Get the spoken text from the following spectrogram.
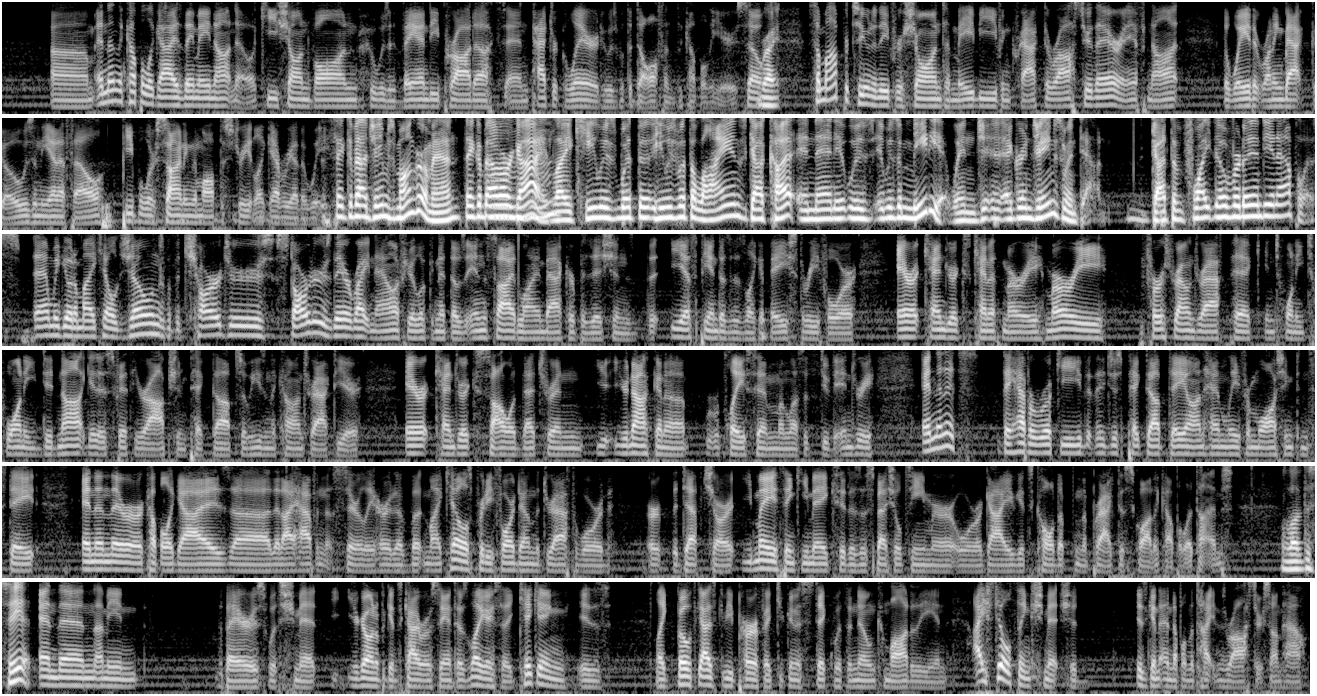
um, and then a couple of guys they may not know: a Ke'Shawn Vaughn, who was at Vandy Products, and Patrick Laird, who was with the Dolphins a couple of years. So Right. some opportunity for Sean to maybe even crack the roster there, and if not. The way that running back goes in the NFL, people are signing them off the street like every other week. think about James Mungro, man. Think about our guy. Like he was with the he was with the Lions, got cut, and then it was it was immediate when J- Edgar and James went down. Got the flight over to Indianapolis. And we go to Michael Jones with the Chargers. Starters there right now, if you're looking at those inside linebacker positions, the ESPN does is like a base 3 4. Eric Kendricks, Kenneth Murray. Murray, first round draft pick in 2020, did not get his fifth year option picked up, so he's in the contract year. Eric Kendricks, solid veteran. You're not going to replace him unless it's due to injury. And then it's they have a rookie that they just picked up, Daiyan Henley from Washington State. And then there are a couple of guys uh, that I haven't necessarily heard of, but Michael is pretty far down the draft board or the depth chart. You may think he makes it as a special teamer or a guy who gets called up from the practice squad a couple of times. Love to see it. And then, I mean, the Bears with Szmyt, you're going up against Cairo Santos. Like I said, kicking is like both guys could be perfect. You're going to stick with the known commodity, and I still think Szmyt should is going to end up on the Titans roster somehow.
